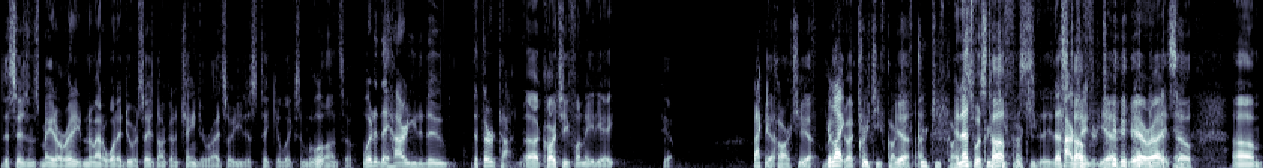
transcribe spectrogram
decisions made already. No matter what I do or say, is not going to change it, right? So you just take your licks and move Well, on. So What did they hire you to do the third time? uh, car chief on '88. Yeah. back to Yeah, car chief. yeah, You're back like to crew chief, car Yeah. chief, crew chief, car and that's what's crew tough. chief, car chief. That's Tire tough. changer. Yeah, yeah, right. So, um,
